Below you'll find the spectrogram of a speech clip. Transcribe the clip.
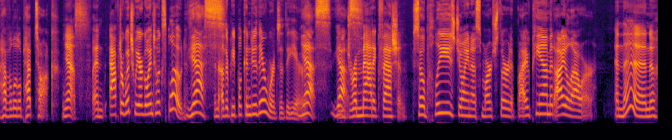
have a little pep talk. Yes. And after which we are going to explode. Yes. And other people can do their words of the year. Yes. Yes. In dramatic fashion. So please join us March 3rd at 5 p.m. at Idle Hour. And then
